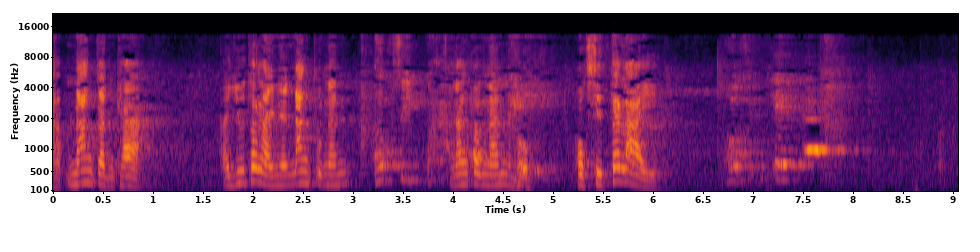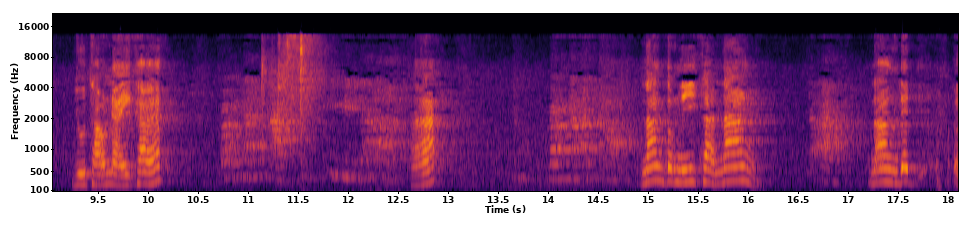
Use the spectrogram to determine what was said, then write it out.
อะนั่งกันค่ะ อายุเท่าไหร่เนี่ยนั่งตรงนั้นหกสิบนั่งตรงนั้นหกหกสิบเท่าไหร่หกสิบเจ็ดอยู่แถวไหนคะบางนาค่ะที่นี่นะฮะบาง นาค่ะนั่งตรงนี้ค่ะนั่งจ้านั่งได้เอ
